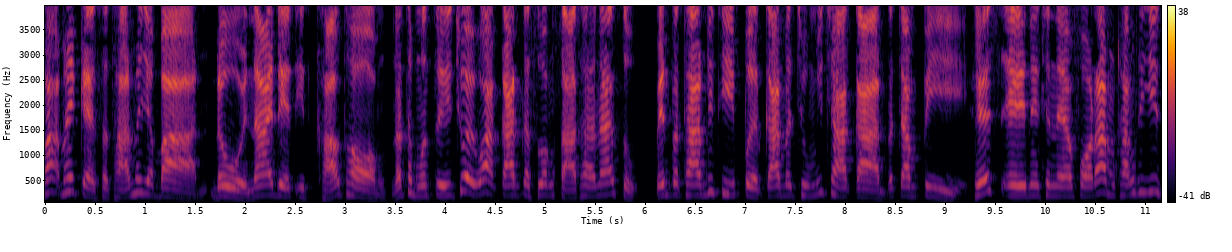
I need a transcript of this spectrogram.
ภาพให้แก่สถานพยาบาล โดยนายเดชอิดขาวทอง รัฐมนตรีช่วยว่าการกระทรวงสาธารณสุข เป็นประธานพิธีเปิดการประชุมวิชาการประจำปี HA National Forum ครั้งที่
